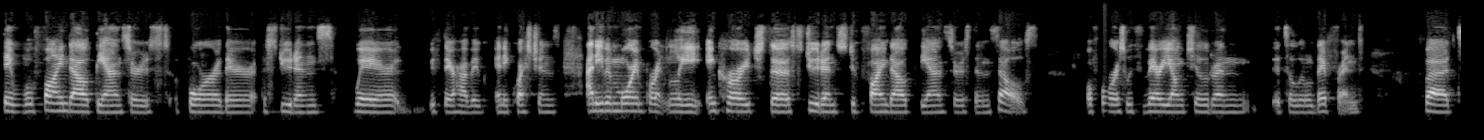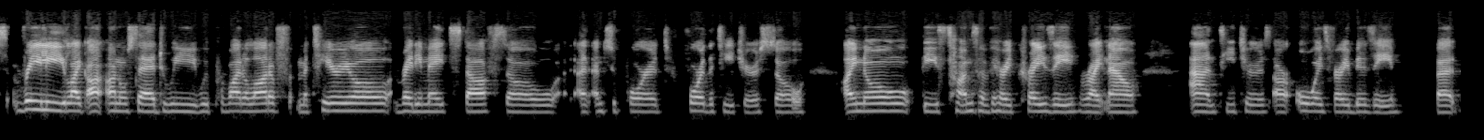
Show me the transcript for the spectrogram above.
they will find out the answers for their students where if they're having any questions and even more importantly encourage the students to find out the answers themselves of course with very young children it's a little different but really like anu said we we provide a lot of material ready-made stuff so and, and, support for the teachers. So i know these times are very crazy right now and teachers are always very busy but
